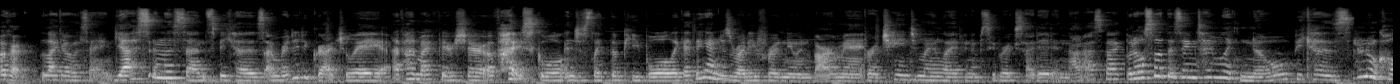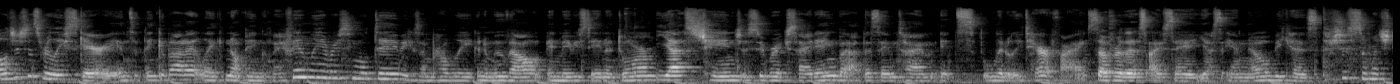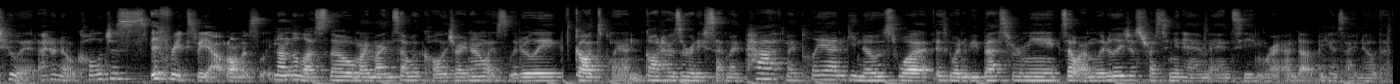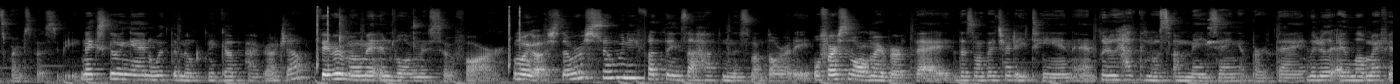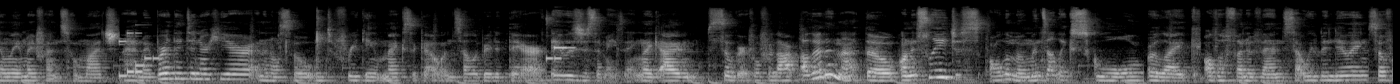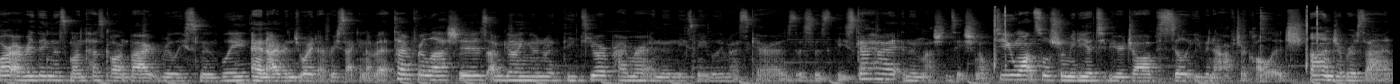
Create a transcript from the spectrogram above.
Okay, like I was saying, yes in the sense because I'm ready to graduate. I've had my fair share of high school and just like the people. Like I think I'm just ready for a new environment, for a change in my life and I'm super excited in that aspect. But also at the same time like no because I don't know, college is just really scary and to think about it like not being with my family every single day because I'm probably gonna move out and maybe stay in a dorm. Yes, change is super exciting but at the same time it's literally terrifying. So for this I say yes and no because there's just so much to it. I don't know, college is, it freaks me out, honestly. Nonetheless, though, my mindset with college right now is literally God's plan. God has already set my path, my plan. He knows what is going to be best for me. So I'm literally just trusting in him and seeing where I end up because I know that's where I'm supposed to be. Next, going in with the Milk Makeup Eyebrow Gel. Favorite moment in Vlogmas so far? Oh my gosh, there were so many fun things that happened this month already. Well, first of all, my birthday. This month I turned 18 and literally had the most amazing birthday. Literally, I love my family and my friends so much. I had my birthday dinner here and then also went to freaking Mexico Mexico and celebrated there. It was just amazing. Like I'm so grateful for that. Other than that though, honestly, just all the moments at like school or like all the fun events that we've been doing. So far, everything this month has gone by really smoothly and I've enjoyed every second of it. Time for lashes. I'm going in with the Dior primer and then these Maybelline mascaras. This is the Sky High and then Lash Sensational. Do you want social media to be your job still even after college? 100%.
